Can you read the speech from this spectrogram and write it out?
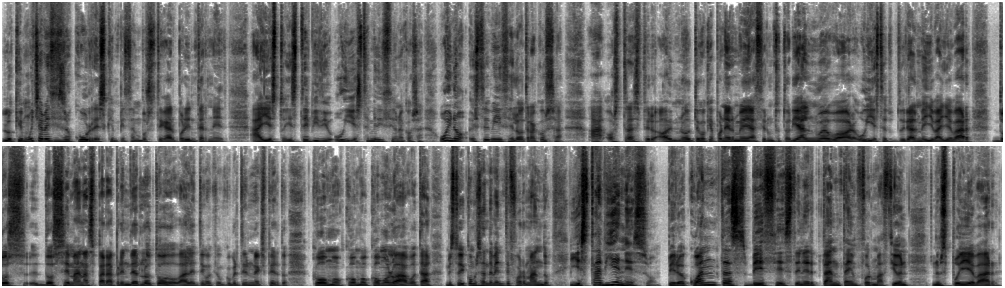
Lo que muchas veces ocurre es que empiezan a investigar por internet. Ay, esto y este vídeo. Uy, este me dice una cosa. Uy, no, este me dice la otra cosa. Ah, ostras, pero ay, no, tengo que ponerme a hacer un tutorial nuevo ahora. Uy, este tutorial me lleva a llevar dos, dos semanas para aprenderlo todo. Vale, tengo que convertirme en un experto. ¿Cómo? ¿Cómo? ¿Cómo lo hago? Tal. Me estoy constantemente formando. Y está bien eso. Pero ¿cuántas veces tener tanta información nos puede llevar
